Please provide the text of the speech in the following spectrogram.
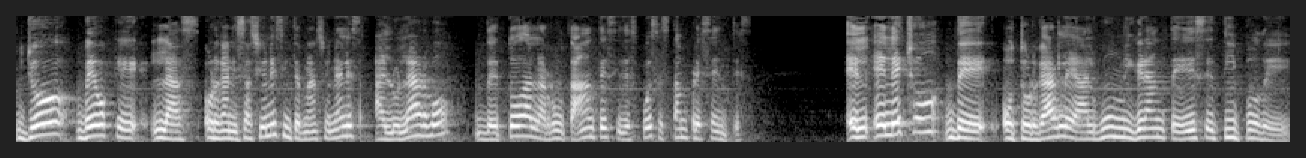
yo veo que las organizaciones internacionales a lo largo de toda la ruta, antes y después, están presentes. El, el hecho de otorgarle a algún migrante ese tipo de,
